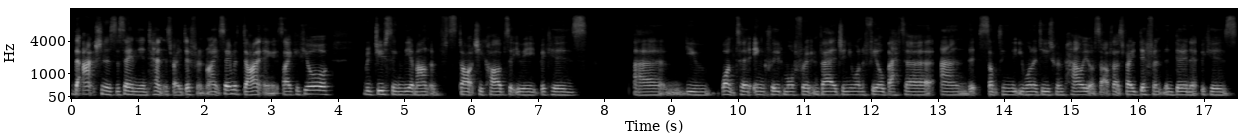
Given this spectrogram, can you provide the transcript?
The action is the same, the intent is very different, right? Same with dieting. It's like if you're reducing the amount of starchy carbs that you eat because um, you want to include more fruit and veg and you want to feel better and it's something that you want to do to empower yourself. That's very different than doing it because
